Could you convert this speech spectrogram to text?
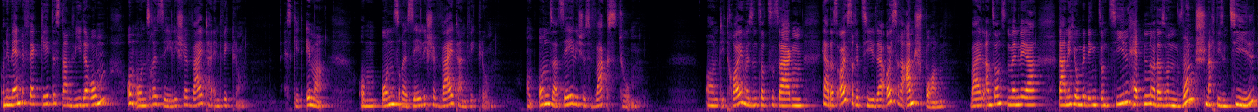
Und im Endeffekt geht es dann wiederum um unsere seelische Weiterentwicklung. Es geht immer um unsere seelische Weiterentwicklung, um unser seelisches Wachstum. Und die Träume sind sozusagen ja das äußere Ziel, der äußere Ansporn, weil ansonsten, wenn wir ja da nicht unbedingt so ein Ziel hätten oder so einen Wunsch nach diesem Ziel,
